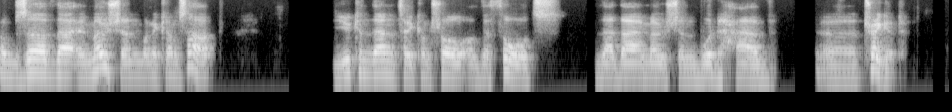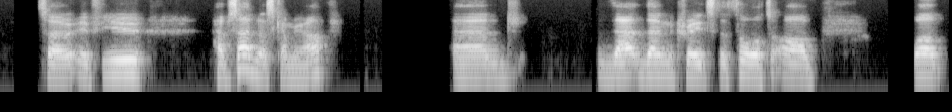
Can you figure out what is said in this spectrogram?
observe that emotion when it comes up, you can then take control of the thoughts that that emotion would have uh, triggered. So if you have sadness coming up, and that then creates the thought of, well,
